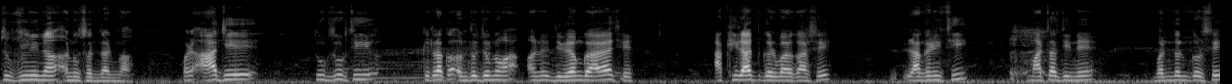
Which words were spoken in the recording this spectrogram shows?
ચૂંટણીના અનુસંધાનમાં. પણ આ જે દૂર દૂરથી કેટલાક અંધજનો અને દિવ્યાંગો આવ્યા છે, આખી રાત ગરબા ગાશે, લાગણીથી માતાજીને વંદન કરશે,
